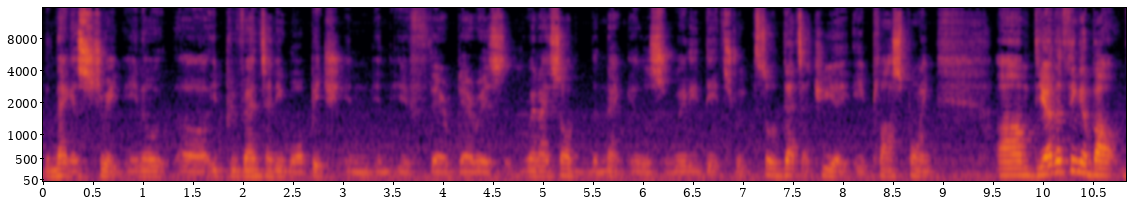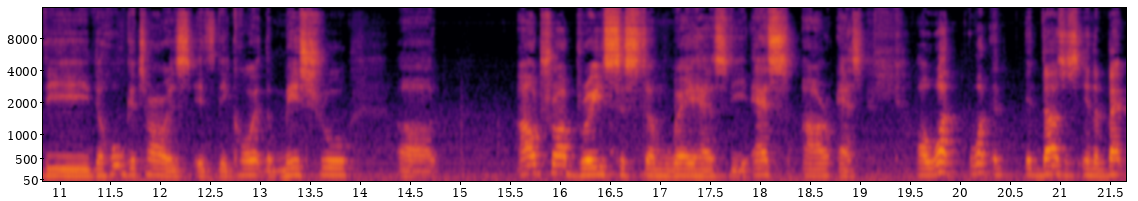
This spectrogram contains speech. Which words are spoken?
the neck is straight. You know, uh, it prevents any warpage in, in if there there is. When I saw the neck, it was really dead straight. So that's actually a, a plus point. Um, the other thing about the the whole guitar is is they call it the Maestro uh, Ultra Brace system where it has the SRS. Uh, what what it, it does is in the back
